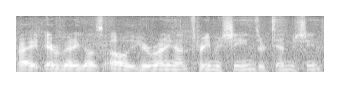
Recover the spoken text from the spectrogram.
right? Everybody goes, "Oh, you're running on three machines or ten machines."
